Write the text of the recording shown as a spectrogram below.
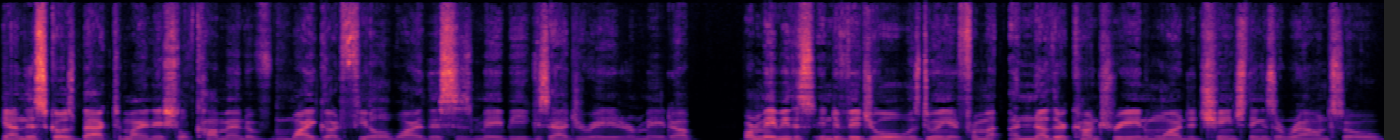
Yeah, and this goes back to my initial comment of my gut feel of why this is maybe exaggerated or made up. Or maybe this individual was doing it from another country and wanted to change things around. So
